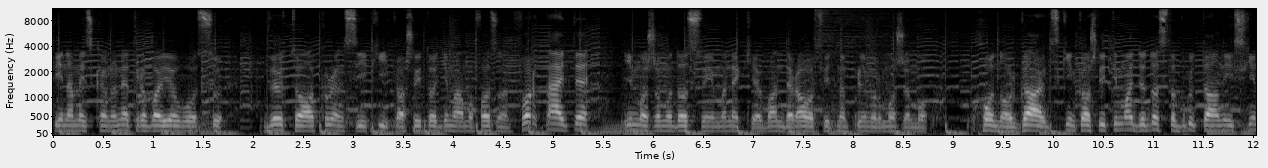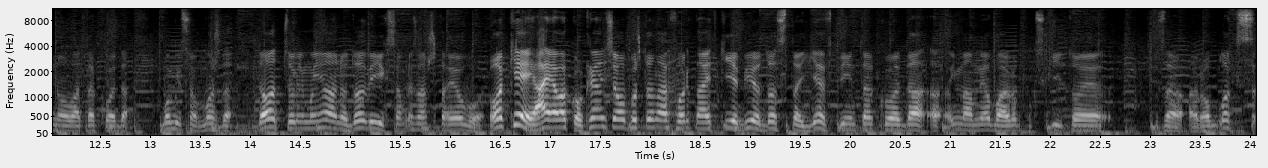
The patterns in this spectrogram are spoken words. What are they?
ti nam iskreno ne trebaju, ovo su Virtual Currency Key, kao što i to imamo fazon Fortnite i možemo da osvojimo neke Wonder Outfit, na primjer možemo Honor Guard skin, kao što vidite imate dosta brutalnih skinova, tako da mogli smo možda da otvorimo jedan od ovih, sam ne znam šta je ovo. Okej, aj ovako, krenut ćemo pošto na Fortnite key je bio dosta jeftin, tako da imam i ovaj Robux key, to je za Roblox,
